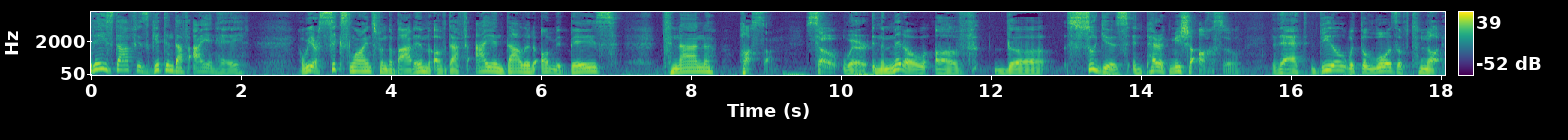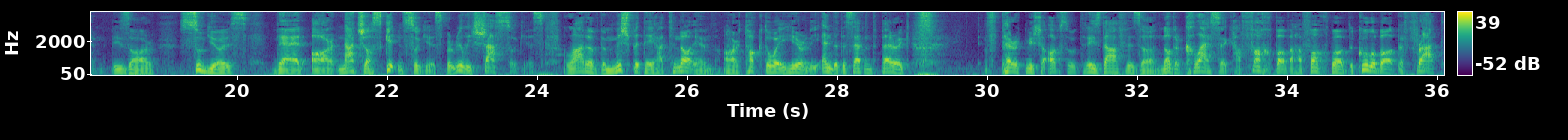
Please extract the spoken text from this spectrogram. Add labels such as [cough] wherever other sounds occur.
Today's daf is Gittin Daf Ayin Hey. And we are six lines from the bottom of Daf Ayin Dalid Omid Beis Tnan Hassam. So we're in the middle of the sugyas in Perik Misha Achsu that deal with the laws of Tanaim. These are sugyas that are not just Gittin sugyas, but really Shas sugyas. A lot of the Mishpatei HaTanaim are tucked away here in the end of the seventh Perik Perik Misha Achsu. Today's daf is another classic, Hafachba, Hafachba, the Kulaba, Befrat,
